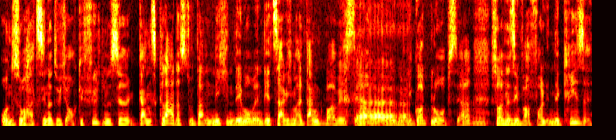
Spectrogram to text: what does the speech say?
Und so hat sie natürlich auch gefühlt. Und es ist ja ganz klar, dass du dann nicht in dem Moment, jetzt sage ich mal, dankbar bist ja, oder irgendwie Gott lobst, ja, sondern sie war voll in der Krise.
